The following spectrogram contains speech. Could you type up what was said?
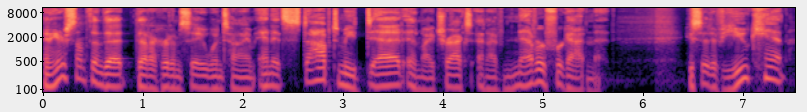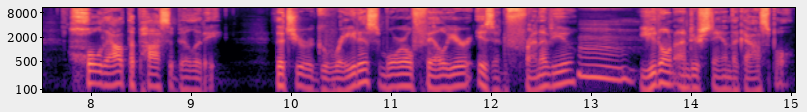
and here's something that that I heard him say one time, and it stopped me dead in my tracks, and I've never forgotten it. He said, if you can't hold out the possibility that your greatest moral failure is in front of you, hmm. you don't understand the gospel.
